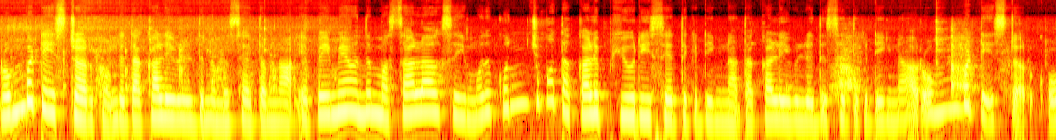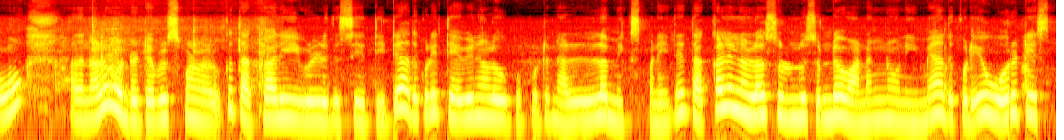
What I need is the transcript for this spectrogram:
ரொம்ப டேஸ்ட்டாக இருக்கும். இந்த தக்காளி விழுது நம்ம சேர்த்தோம்னா. எப்பயுமே வந்து மசாலா செய்யும் போது கொஞ்சமாக தக்காளி பியூரி சேர்த்துக்கிட்டிங்கன்னா தக்காளி விழுது சேர்த்துக்கிட்டிங்கன்னா ரொம்ப டேஸ்ட்டாக இருக்கும். அதனால் ஒன்றரை டேபிள் ஸ்பூன் அளவுக்கு தக்காளி விழுது சேர்த்திட்டு அது கூட தேவையான அளவு உப்பு போட்டு நல்லா மிக்ஸ் பண்ணிவிட்டு தக்காளி நல்லா சுண்டு சுண்டு வணங்கினோனையுமே அது கூட ஒரு டேஸ்ட்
